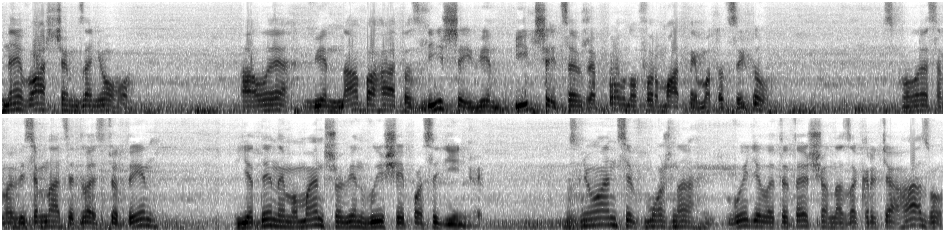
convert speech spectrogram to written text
не важчим за нього. Але він набагато зліший, він більший, це вже повноформатний мотоцикл з колесами 1821. Єдиний момент, що він вищий по сидінню. З нюансів можна виділити те, що на закриття газу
